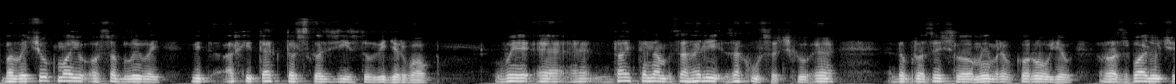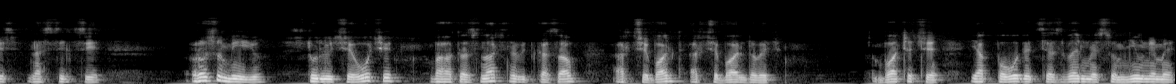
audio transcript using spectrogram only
Баличук маю особливий від архітекторського з'їзду відірвав. Ви е, е, дайте нам взагалі закусочку, е, доброзичливо мимрив коров'єв, розвалюючись на стільці. Розумію, стулюючи очі, багатозначно відказав Арчибальд Арчибальдович. Бачачи, як поводиться з вельми сумнівними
